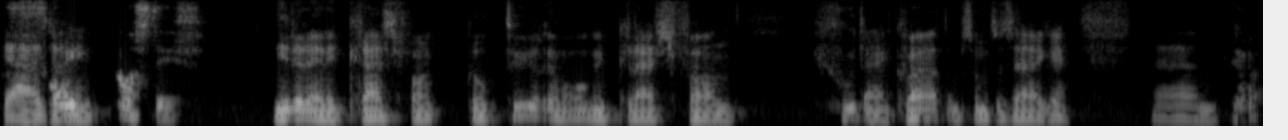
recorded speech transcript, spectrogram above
Ja, fantastisch. niet alleen een clash van culturen, maar ook een clash van goed en kwaad, om zo te zeggen. Ehm Ja.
